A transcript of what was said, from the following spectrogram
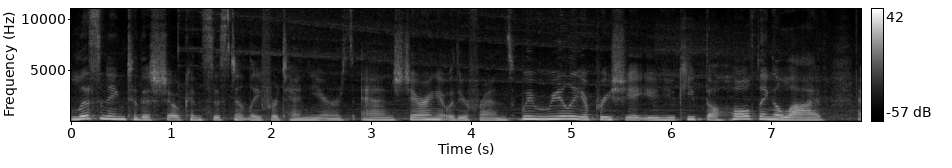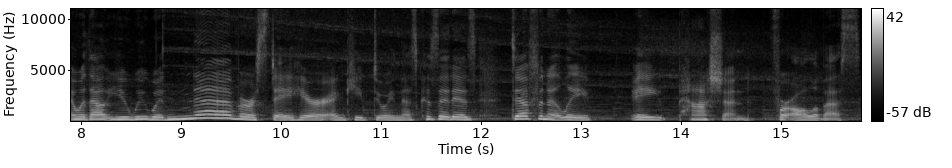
listening to this show consistently for 10 years and sharing it with your friends. We really appreciate you. You keep the whole thing alive. And without you, we would never stay here and keep doing this because it is definitely a passion for all of us.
